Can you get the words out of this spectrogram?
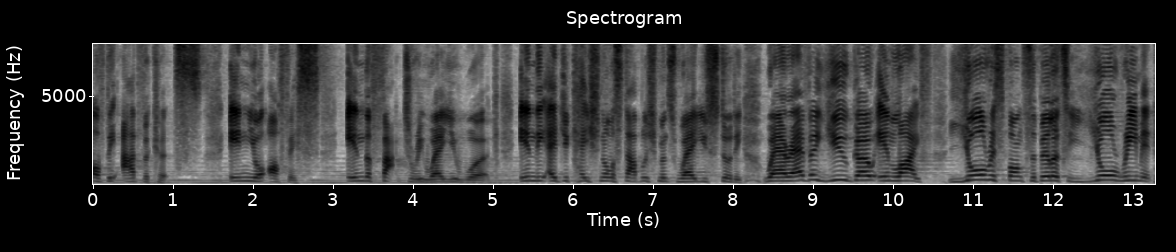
of the advocates in your office, in the factory where you work, in the educational establishments where you study, wherever you go in life, your responsibility, your remit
